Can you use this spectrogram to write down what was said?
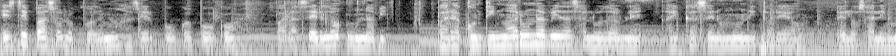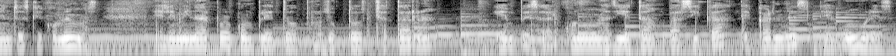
Este paso lo podemos hacer poco a poco para hacerlo un hábito. Para continuar una vida saludable hay que hacer un monitoreo de los alimentos que comemos, eliminar por completo productos chatarra y empezar con una dieta básica de carnes, legumbres,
